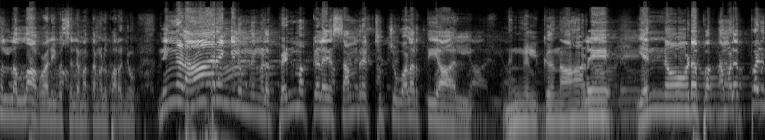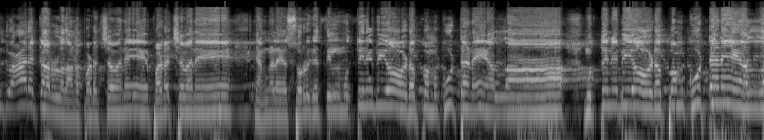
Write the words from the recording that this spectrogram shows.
സല്ലല്ലാഹു അലൈഹി വസല്ലമ തങ്ങൾ പറഞ്ഞു നിങ്ങൾ ആരെങ്കിലും നിങ്ങൾ പെൺമക്കളെ സംരക്ഷിച്ചു വളർത്തിയാൽ നിങ്ങൾക്ക് നാളെ എന്നോടൊപ്പം നമ്മൾ എപ്പോഴും ദ്വാരക്കാറുള്ളതാണ് പടച്ചവനെ പടച്ചവനെ ഞങ്ങളെ സ്വർഗത്തിൽ മുത്തുനബിയോടൊപ്പം കൂട്ടണേ അല്ല. മുത്തുനബിയോടൊപ്പം കൂട്ടണേ അല്ല.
